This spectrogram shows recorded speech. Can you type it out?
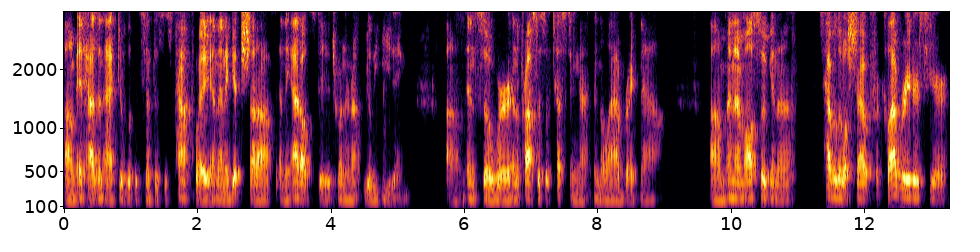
um, it has an active lipid synthesis pathway and then it gets shut off in the adult stage when they're not really eating. Um, and so we're in the process of testing that in the lab right now. Um, and I'm also gonna have a little shout for collaborators here.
